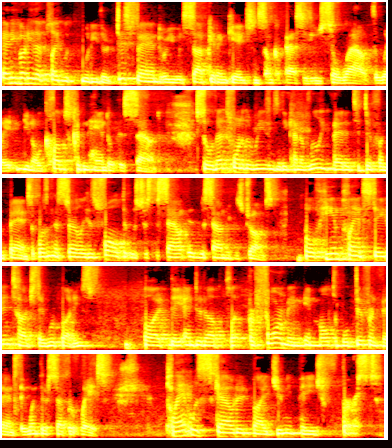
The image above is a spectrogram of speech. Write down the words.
anybody that played with would either disband or you would stop getting gigs in some capacity he was so loud the way you know clubs couldn't handle his sound. So that's one of the reasons that he kind of lily padded to different bands. It wasn't necessarily his fault it was just the sound the sound of his drums. Both he and plant stayed in touch they were buddies but they ended up performing in multiple different bands they went their separate ways Plant was scouted by Jimmy Page first.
